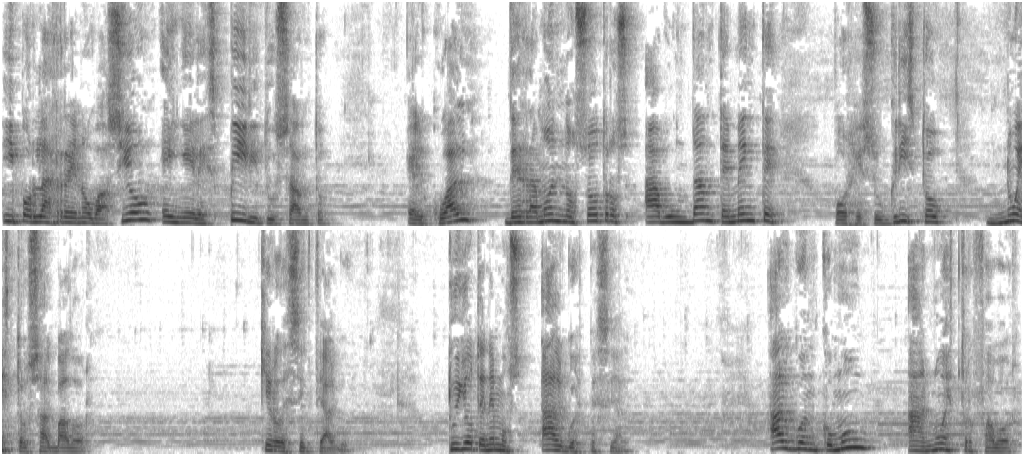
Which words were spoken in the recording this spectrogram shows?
y por la renovación en el Espíritu Santo, el cual derramó en nosotros abundantemente por Jesucristo nuestro Salvador. Quiero decirte algo. Tú y yo tenemos algo especial, algo en común a nuestro favor.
